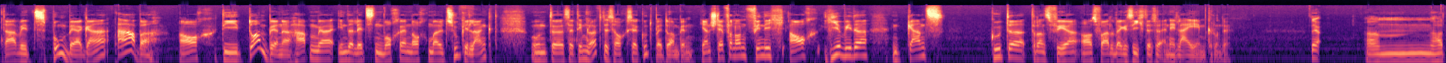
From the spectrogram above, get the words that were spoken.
David Bumberger, aber auch die Dornbirner haben ja in der letzten Woche nochmal zugelangt und äh, seitdem läuft es auch sehr gut bei Dornbirn. Jan Stefanon finde ich auch hier wieder ein ganz guter Transfer aus Vorarlberger Sicht, also eine Laie im Grunde. Ja, ähm, hat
